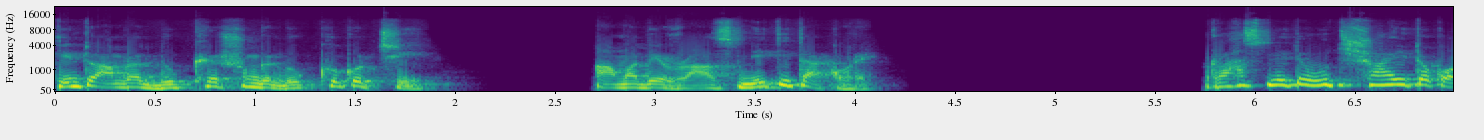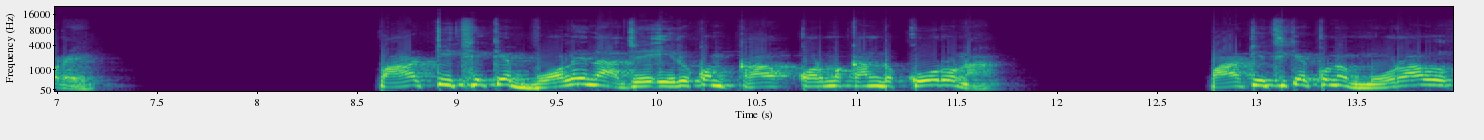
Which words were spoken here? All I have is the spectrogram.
কিন্তু আমরা দুঃখের সঙ্গে লক্ষ্য করছি, আমাদের রাজনীতি তা করে। রাজনীতি উৎসাহিত করে। পার্টি থেকে বলে না যে এরকম কর্মকাণ্ড করো না। পার্টি থেকে কোনো মোরাল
